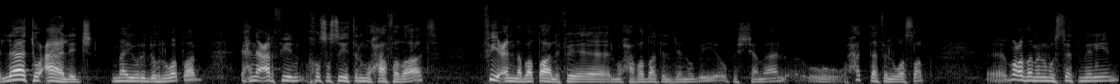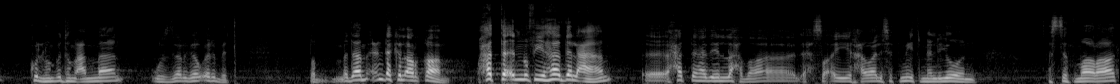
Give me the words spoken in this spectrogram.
لا تعالج ما يريده الوطن. إحنا عارفين خصوصية المحافظات. في عندنا بطالة في المحافظات الجنوبية وفي الشمال وحتى في الوسط. معظم المستثمرين كلهم بدهم عمان والزرقاء وإربد. طب ما دام عندك الأرقام وحتى إنه في هذا العام حتى هذه اللحظة الإحصائية حوالي 600 مليون استثمارات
